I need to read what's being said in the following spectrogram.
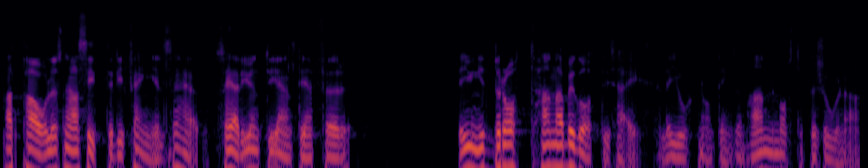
att Paulus när han sitter i fängelse här så är det ju inte egentligen för det är ju inget brott han har begått i sig eller gjort någonting som han måste försona.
